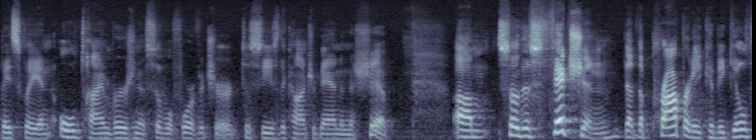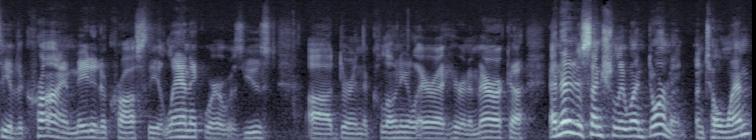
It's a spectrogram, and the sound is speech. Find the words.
basically an old time version of civil forfeiture to seize the contraband in the ship. Um, so this fiction that the property could be guilty of the crime made it across the Atlantic, where it was used uh, during the colonial era here in America, and then it essentially went dormant until when?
